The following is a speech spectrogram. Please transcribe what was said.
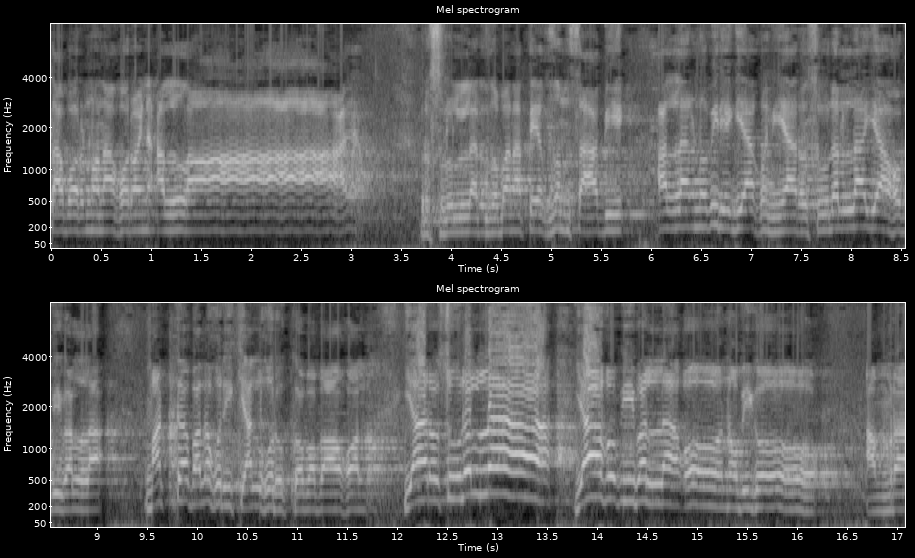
তা বর্ণনা করেন আল্লাহ। রসুল্লাহর জবানাতে একজন সাহাবি আল্লাহর নবীর গিয়া কনিয়া ইয়া রসুল আল্লাহ ইয়া হবিব আল্লাহ মাঠটা ভালো করি খেয়াল করুক বাবা হল। ইয়া রসুল আল্লাহ ইয়া হবিব আল্লাহ ও নবী গো, আমরা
